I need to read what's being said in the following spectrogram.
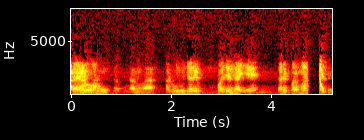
અરે અણુ અણુ. અણુ નું જયારે ભજન થાય છે ત્યારે પરમાણુ છે?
